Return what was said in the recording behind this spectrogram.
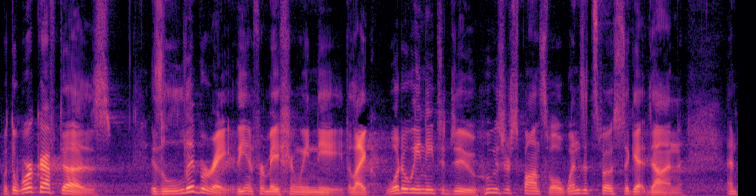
What the work graph does is liberate the information we need, like what do we need to do, who's responsible, when's it supposed to get done, and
